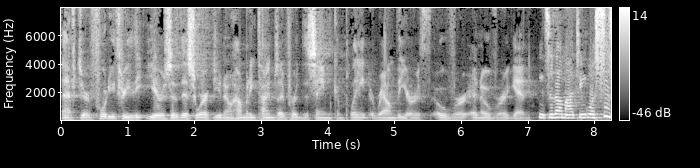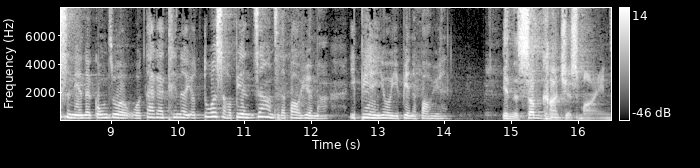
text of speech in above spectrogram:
After 43 years of this work, you know how many times I've heard the same complaint around the earth over and over again. 你知道吗？经过四十年的工作，我大概听了有多少遍这样子的抱怨吗？一遍又一遍的抱怨。 In the subconscious mind,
